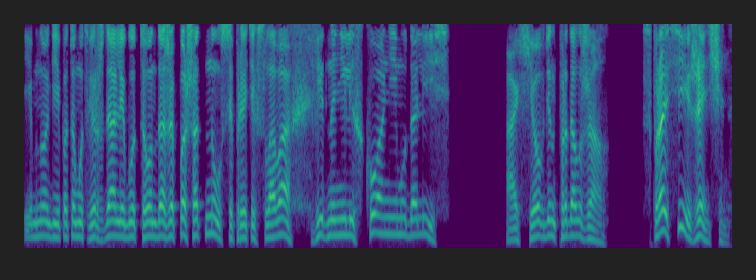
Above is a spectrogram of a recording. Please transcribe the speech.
И многие потом утверждали, будто он даже пошатнулся при этих словах. Видно, нелегко они ему дались. А Хевдинг продолжал. «Спроси женщин.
